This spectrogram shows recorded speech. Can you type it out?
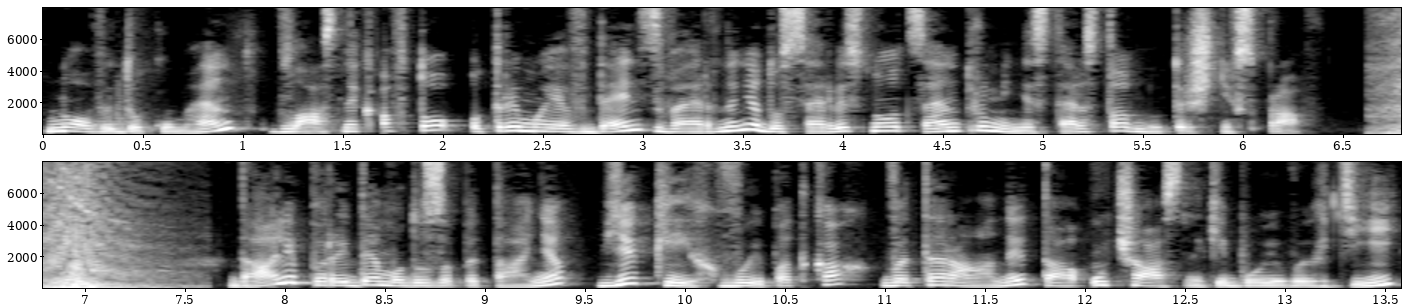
Новий документ власник авто отримує в день звернення до сервісного центру Міністерства внутрішніх справ. Далі перейдемо до запитання, в яких випадках ветерани та учасники бойових дій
